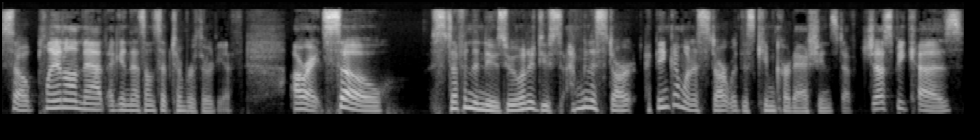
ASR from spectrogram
So plan on that. Again, that's on September 30th. All right. So stuff in the news. We want to do. I'm going to start. I think I'm going to start with this Kim Kardashian stuff, just because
